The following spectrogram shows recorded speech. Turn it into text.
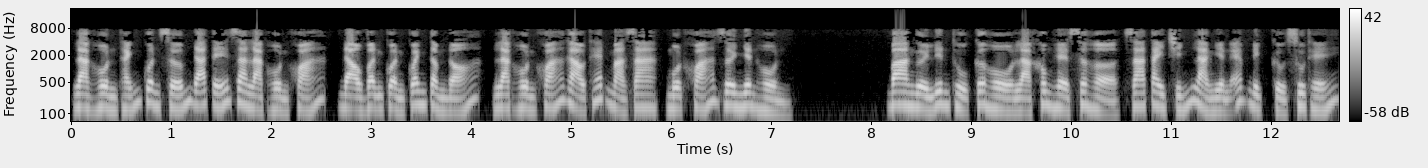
Lạc hồn thánh quân sớm đã tế ra lạc hồn khóa, đảo vận quần quanh tầm đó, lạc hồn khóa gào thét mà ra, một khóa rơi nhân hồn. Ba người liên thủ cơ hồ là không hề sơ hở, ra tay chính là nghiền ép địch cửu xu thế.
